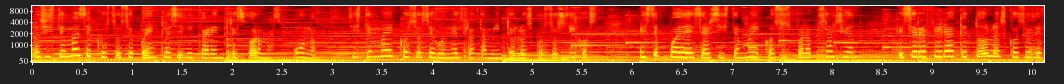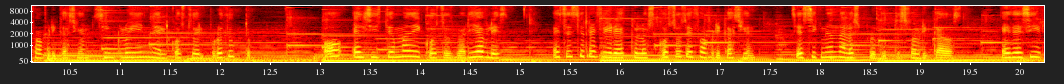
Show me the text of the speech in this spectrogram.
Los sistemas de costos se pueden clasificar en tres formas. 1. Sistema de costos según el tratamiento de los costos fijos. Este puede ser sistema de costos por absorción, que se refiere a que todos los costos de fabricación se incluyen en el costo del producto. O el sistema de costos variables. Este se refiere a que los costos de fabricación se asignan a los productos fabricados, es decir,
